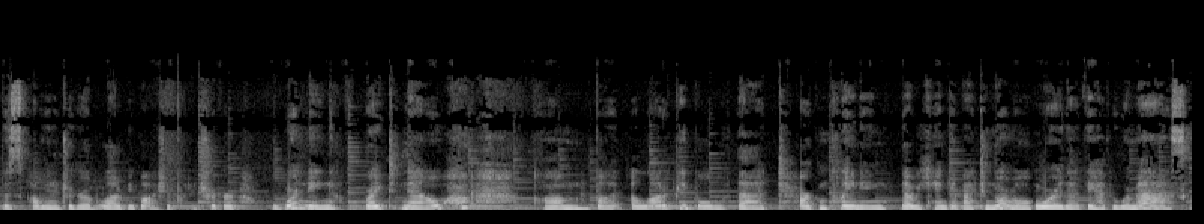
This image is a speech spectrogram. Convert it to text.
this is probably going to trigger a lot of people. I should put a trigger warning right now um, but a lot of people that are complaining that we can't get back to normal or that they have to wear masks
